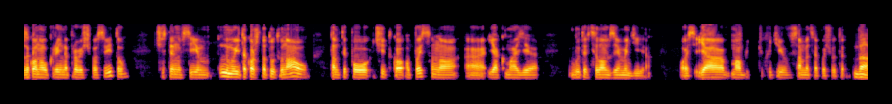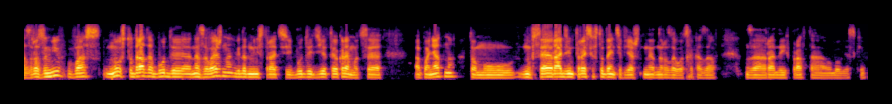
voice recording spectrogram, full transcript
закону України про вищу освіту, частину 7, ну і також статуту НАУ, там, типу, чітко описано, е, як має бути в цілому взаємодія. Ось я, мабуть, хотів саме це почути. Да, зрозумів вас. Ну, студрада буде незалежна від адміністрації, буде діяти окремо. Це а, понятно. Тому ну, все раді інтересів студентів. Я ж неодноразово це казав заради їх прав та обов'язків.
